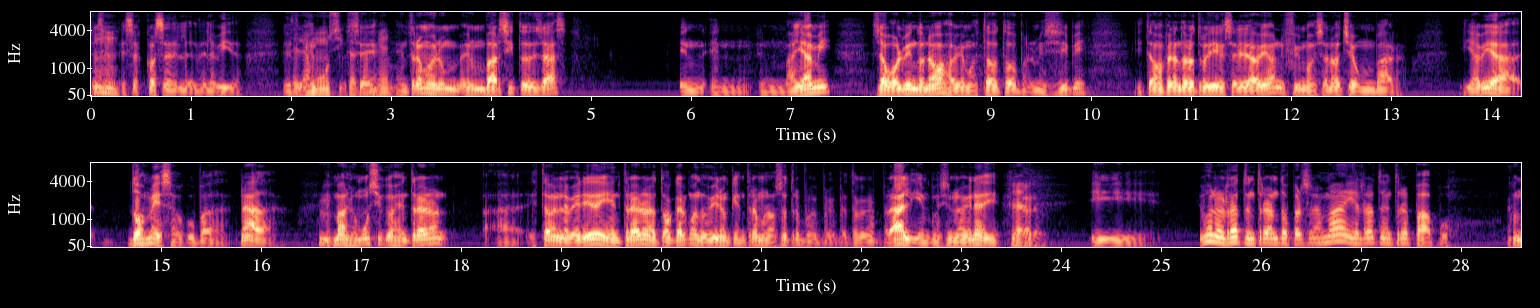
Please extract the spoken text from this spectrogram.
Esas, esas cosas de la, de la vida. De la Eh, música sí, también. Entramos en, un, en un barcito de jazz en, en- en Miami, ya volviéndonos, habíamos estado todo por el Mississippi, y estábamos esperando el otro día que saliera el avión y fuimos esa noche a un bar. Y había dos mesas ocupadas, nada. Hmm. Es más, los músicos entraron, a- estaban en la vereda y entraron a tocar cuando vieron que entramos nosotros, porque, porque- para, tocar para alguien, porque si no, no había nadie. Claro. Y, y bueno, al rato entraron dos personas más y al rato entró Papo, con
